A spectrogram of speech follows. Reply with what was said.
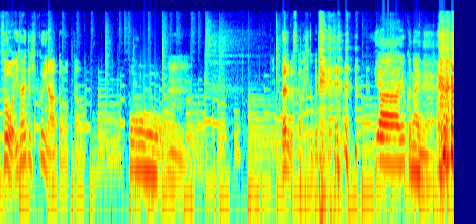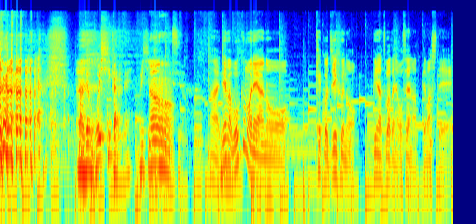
そう意外と低いなって思った。おおうん。大丈夫ですか？低くて。いやーよくないね。まあでも美味しいからね。美味しいからですよ、はい。でまあ僕もねあの結構ジフのピーナッツバターにお世話になってまして。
